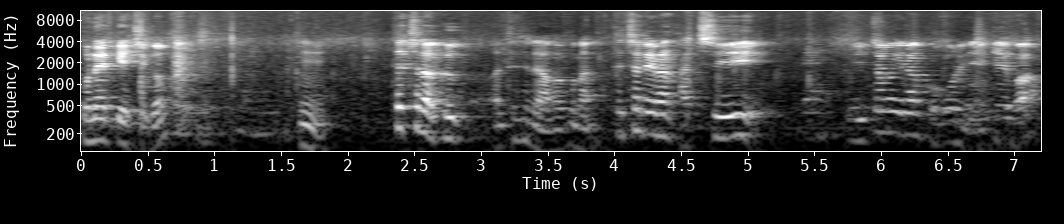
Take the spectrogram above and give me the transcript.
보낼게 지금. 응. 태철아 그 아, 태철이 나갔구나. 태철이랑 같이 일정이랑 그거를 얘기해봐.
